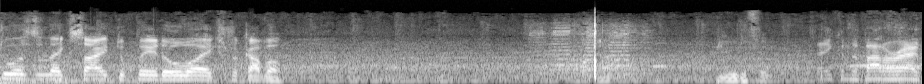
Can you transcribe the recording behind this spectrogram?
towards the leg side to play it over extra cover. Yeah. Beautiful. Taking the batter out.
